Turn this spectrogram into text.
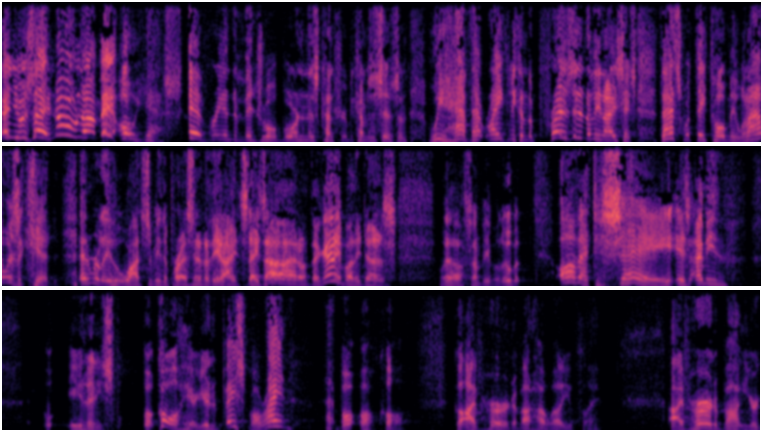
And you say, no, not me. Oh, yes. Every individual born in this country becomes a citizen. We have that right to become the president of the United States. That's what they told me when I was a kid. And really, who wants to be the president of the United States? Oh, I don't think anybody does. Well, some people do, but all that to say is, I mean, you know, well, Cole here, you're in baseball, right? Oh, Cole. I've heard about how well you play. I've heard about your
